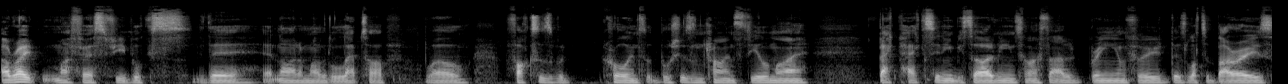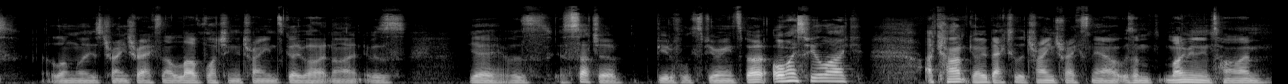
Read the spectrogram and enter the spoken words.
I wrote my first few books there at night on my little laptop while foxes would crawl into the bushes and try and steal my backpack sitting beside me until I started bringing them food. There's lots of burrows along those train tracks, and I love watching the trains go by at night. It was, yeah, it was, it was such a beautiful experience. But I almost feel like I can't go back to the train tracks now. It was a moment in time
